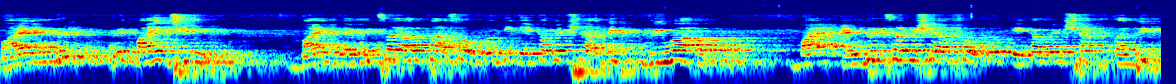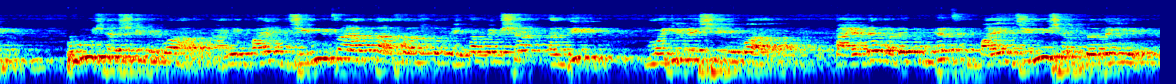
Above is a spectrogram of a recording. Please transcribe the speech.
बायंड्री आणि बायजिनी बायगॅमीचा अर्थ असा होतो की एकापेक्षा अधिक विवाह. बाय अँड्रीचा विषय असा होतो एकापेक्षा अधिक पुरुषाशी विवाह. आणि बाय जिनीचा अर्थ असा असतो एकापेक्षा अधिक महिलेशी विवाह. कायद्यामध्ये कुठेच बायजिनी शब्द नाही आहे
